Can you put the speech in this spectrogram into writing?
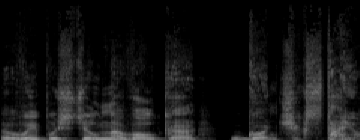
выпустил на волка гончик стаю.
